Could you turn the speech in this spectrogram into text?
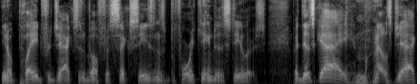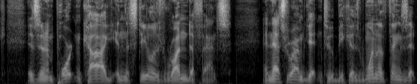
you know played for Jacksonville for six seasons before he came to the Steelers. But this guy, Myles Jack, is an important cog in the Steelers' run defense, and that's where I'm getting to because one of the things that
